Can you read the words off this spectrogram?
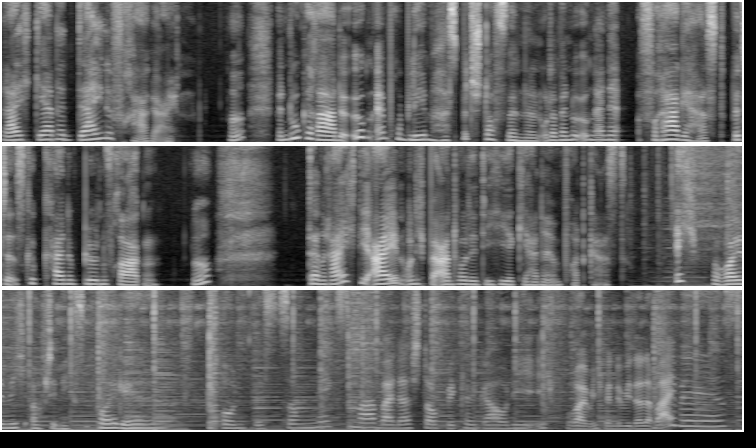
reich gerne deine Frage ein. Ne? Wenn du gerade irgendein Problem hast mit Stoffwindeln oder wenn du irgendeine Frage hast, bitte, es gibt keine blöden Fragen, ne? dann reich die ein und ich beantworte die hier gerne im Podcast. Ich freue mich auf die nächste Folge. Und bis zum nächsten Mal bei der Stoffwickel-Gaudi. Ich freue mich, wenn du wieder dabei bist.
